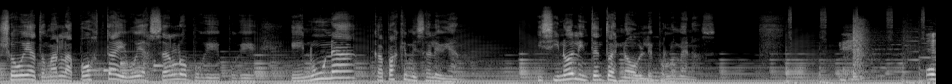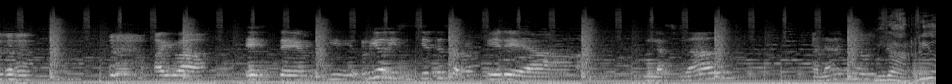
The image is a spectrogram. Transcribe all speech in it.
Yo voy a tomar la posta y voy a hacerlo porque, porque en una capaz que me sale bien. Y si no, el intento es noble, por lo menos. Ahí va. Este, Río 17 se refiere a la ciudad, al año. Mira, Río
